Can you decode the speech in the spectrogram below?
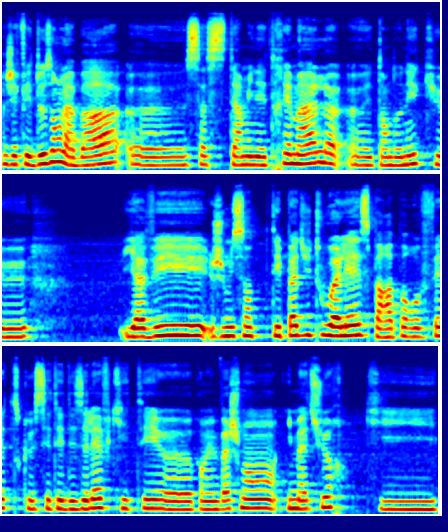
j'ai fait deux ans là-bas. Euh, ça se terminait très mal, euh, étant donné que il y avait, je me sentais pas du tout à l'aise par rapport au fait que c'était des élèves qui étaient quand même vachement immatures, qui,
